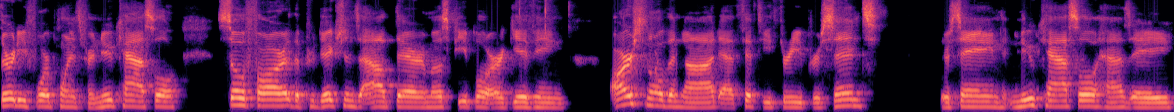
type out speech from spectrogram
34 points for Newcastle. So far, the predictions out there, most people are giving Arsenal the nod at 53%. They're saying Newcastle has a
